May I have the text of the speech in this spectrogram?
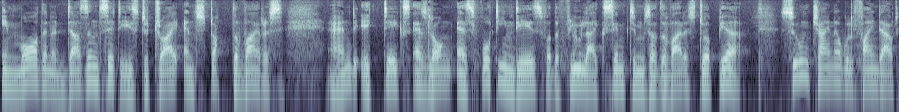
in more than a dozen cities to try and stop the virus. And it takes as long as 14 days for the flu like symptoms of the virus to appear. Soon China will find out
